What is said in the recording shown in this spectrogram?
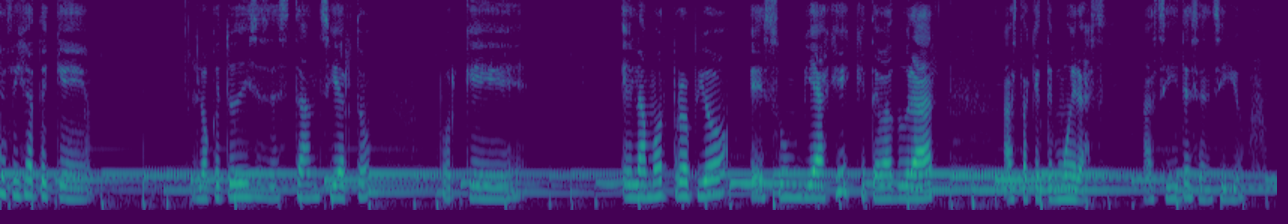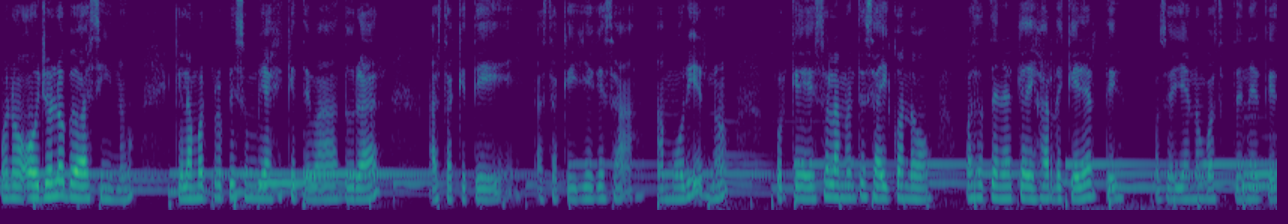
Fíjate que lo que tú dices es tan cierto porque el amor propio es un viaje que te va a durar hasta que te mueras. Así de sencillo. Bueno, o yo lo veo así, ¿no? Que el amor propio es un viaje que te va a durar hasta que te hasta que llegues a, a morir, ¿no? Porque solamente es ahí cuando vas a tener que dejar de quererte. O sea, ya no vas a tener que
